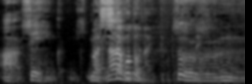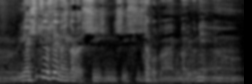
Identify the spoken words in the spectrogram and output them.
あせえへんかまあなしたことないってことそうそうそう、うんうん。いや、必要性ないからしひんし、したことなくなるよね。うん。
